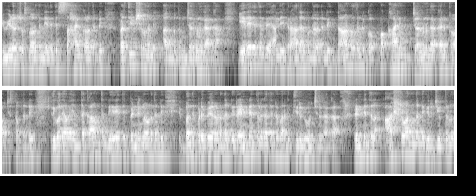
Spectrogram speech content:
ఈ వీడియో చూస్తున్నారో తండ్రి ఏదైతే సహాయం కలదండి ప్రతి విషయంలో తండ్రి అద్భుతం జరుగును గాక. ఏదైతే తండ్రి అది ఇక రాదనుకున్నారో తండ్రి దాంట్లో తండ్రి గొప్ప కార్యం జరుగును గాక అని ప్రవచిస్తాం తండ్రి. ఇదిగో దేవ ఎంతకాలం తండ్రి ఏదైతే పెండింగ్లో ఉన్నదండి ఇబ్బంది పడిపోయారో తండ్రి రెండింతలుగా తండ్రి వారికి తిరిగి వచ్చిన గాక. రెండింతల ఆశీర్వాదం తండ్రి వీరి జీవితంలో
